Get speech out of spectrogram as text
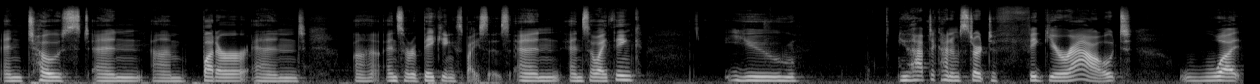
and toast and um, butter and uh, and sort of baking spices. And and so I think you you have to kind of start to figure out what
